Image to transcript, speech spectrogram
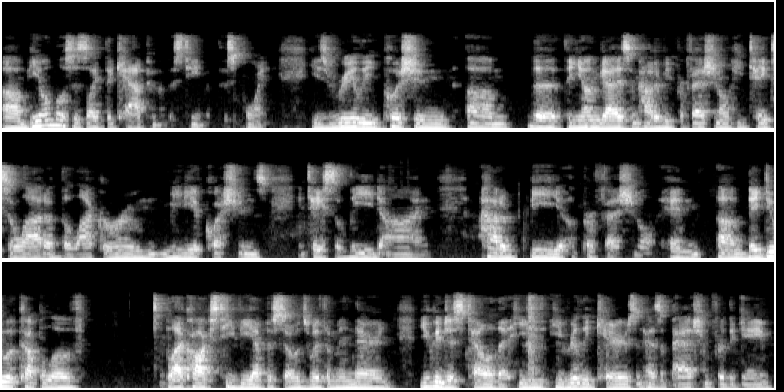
Um, he almost is like the captain of this team at this point. He's really pushing um, the the young guys on how to be professional. He takes a lot of the locker room media questions and takes the lead on how to be a professional. And um, they do a couple of Blackhawks TV episodes with him in there, and you can just tell that he he really cares and has a passion for the game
